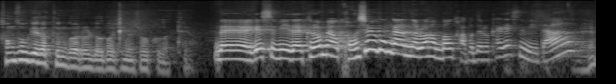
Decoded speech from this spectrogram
청소기 같은 거를 넣어두시면 좋을 것 같아요. 네, 알겠습니다. 그러면 거실 공간으로 한번 가보도록 하겠습니다. 네.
